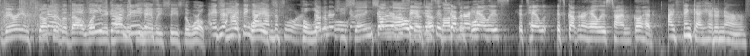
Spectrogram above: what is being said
it's very instructive no, about what he's Nick, how Nikki this- Haley sees the world. I- She I think I have the floor. Political, Governor, she's saying Governor somehow DeSantis, that that's it's not Governor important. Haley's. It's Haley, It's Governor Haley's time. Go ahead. I think I hit a nerve.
